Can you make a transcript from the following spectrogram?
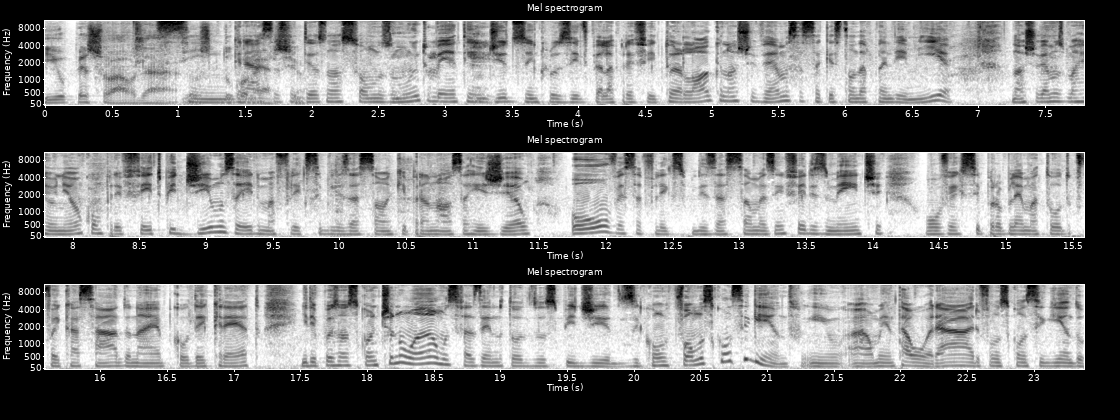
e o pessoal da, Sim, do, do graças comércio. a Deus nós fomos muito bem atendidos, inclusive pela prefeitura. Logo que nós tivemos essa questão da pandemia, nós tivemos uma reunião com o prefeito, pedimos a ele uma flexibilização aqui para nossa região. Houve essa flexibilização, mas infelizmente houve esse problema todo que foi cassado na época o decreto e depois nós continuamos fazendo todos os pedidos e com, fomos conseguindo aumentar o horário, fomos conseguindo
